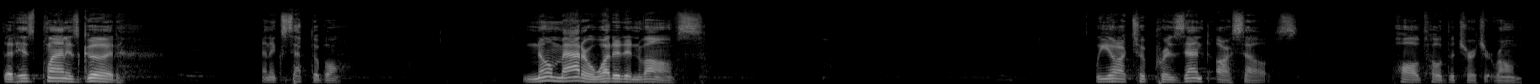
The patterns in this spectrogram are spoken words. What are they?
That his plan is good and acceptable, no matter what it involves. We are to present ourselves, Paul told the church at Rome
